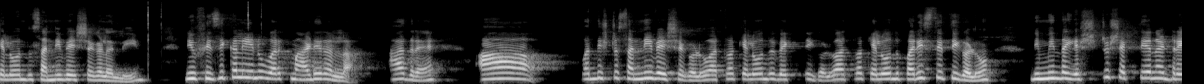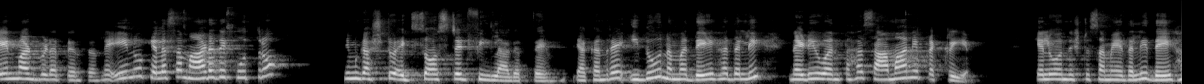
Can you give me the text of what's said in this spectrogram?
ಕೆಲವೊಂದು ಸನ್ನಿವೇಶಗಳಲ್ಲಿ ನೀವು ಫಿಸಿಕಲಿ ಏನು ವರ್ಕ್ ಮಾಡಿರಲ್ಲ, ಆದ್ರೆ ಆ ಒಂದಿಷ್ಟು ಸನ್ನಿವೇಶಗಳು ಅಥವಾ ಕೆಲವೊಂದು ವ್ಯಕ್ತಿಗಳು ಅಥವಾ ಕೆಲವೊಂದು ಪರಿಸ್ಥಿತಿಗಳು ನಿಮ್ಮಿಂದ ಎಷ್ಟು ಶಕ್ತಿಯನ್ನ ಡ್ರೈನ್ ಮಾಡ್ಬಿಡತ್ತೆ ಅಂತಂದ್ರೆ ಏನು ಕೆಲಸ ಮಾಡದೆ ಕೂತ್ರು ನಿಮ್ಗೆ ಅಷ್ಟು ಎಕ್ಸಾಸ್ಟೆಡ್ ಫೀಲ್ ಆಗತ್ತೆ. ಯಾಕಂದ್ರೆ ಇದು ನಮ್ಮ ದೇಹದಲ್ಲಿ ನಡೆಯುವಂತಹ ಸಾಮಾನ್ಯ ಪ್ರಕ್ರಿಯೆ. ಕೆಲವೊಂದಿಷ್ಟು ಸಮಯದಲ್ಲಿ ದೇಹ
